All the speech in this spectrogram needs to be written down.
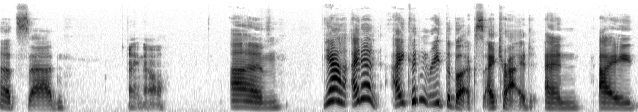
That's sad. I know. Um yeah, I didn't I couldn't read the books. I tried and I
